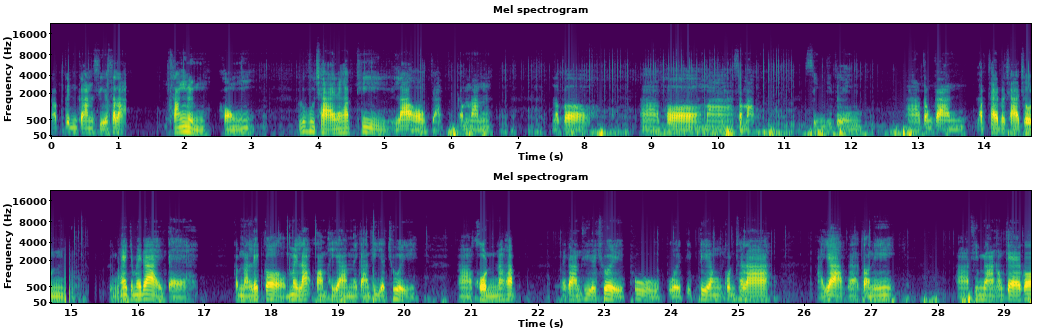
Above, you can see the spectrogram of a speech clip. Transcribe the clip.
ครับเป็นการเสียสละครั้งหนึ่งของ ลูกผู้ชายนะครับที่ลาออกจากกำนัน แล้วก็อพอมาสมัครสิ่งที่ตัวเองอต้องการรับใช้ประชาชน ถึงแม้จะไม่ได้ แต่กำนันเล็กก็ไม่ละความพยายามในการที่จะช่วยคนนะครับ ในการที่จะช่วยผู้ป่วยติดเตียงคนชราหายากนะตอนนี้ทีมงานของแกก็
